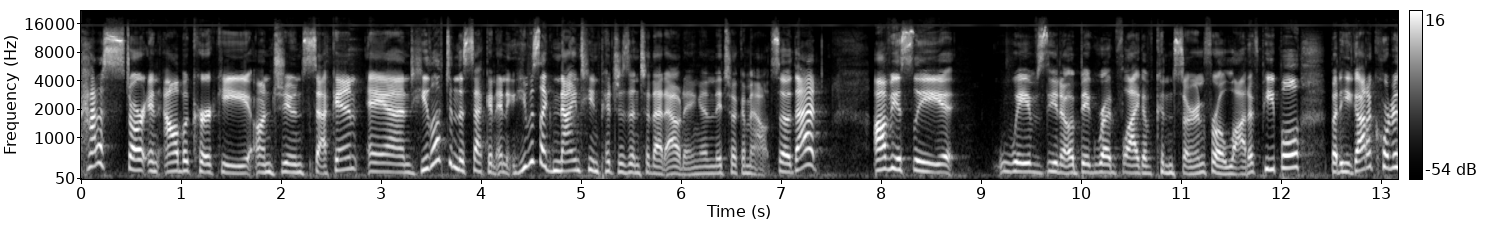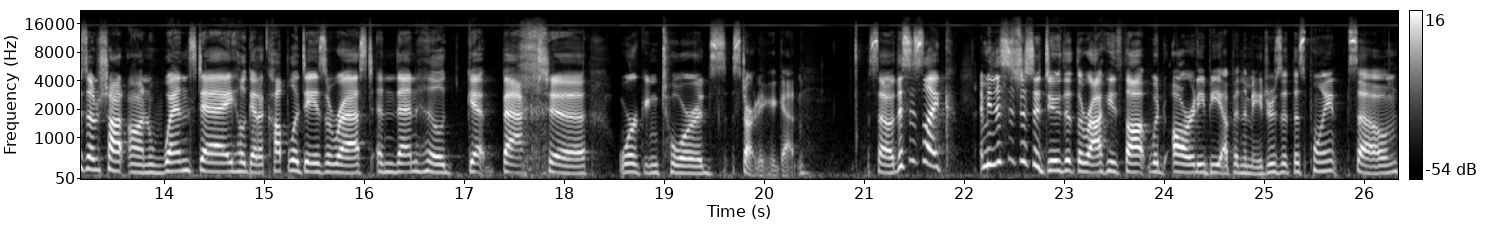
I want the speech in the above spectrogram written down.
had a start in Albuquerque on June 2nd, and he left in the second inning. He was like 19 pitches into that outing, and they took him out. So that obviously waves, you know, a big red flag of concern for a lot of people. But he got a cortisone shot on Wednesday. He'll get a couple of days of rest, and then he'll get back to working towards starting again. So this is like, I mean, this is just a dude that the Rockies thought would already be up in the majors at this point. So,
